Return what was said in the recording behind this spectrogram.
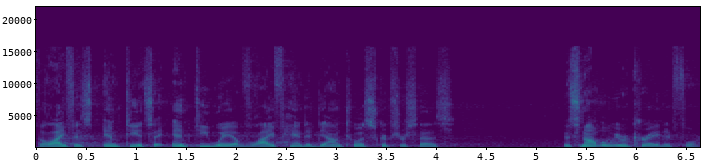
The life is empty. It's an empty way of life handed down to us, scripture says. It's not what we were created for.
